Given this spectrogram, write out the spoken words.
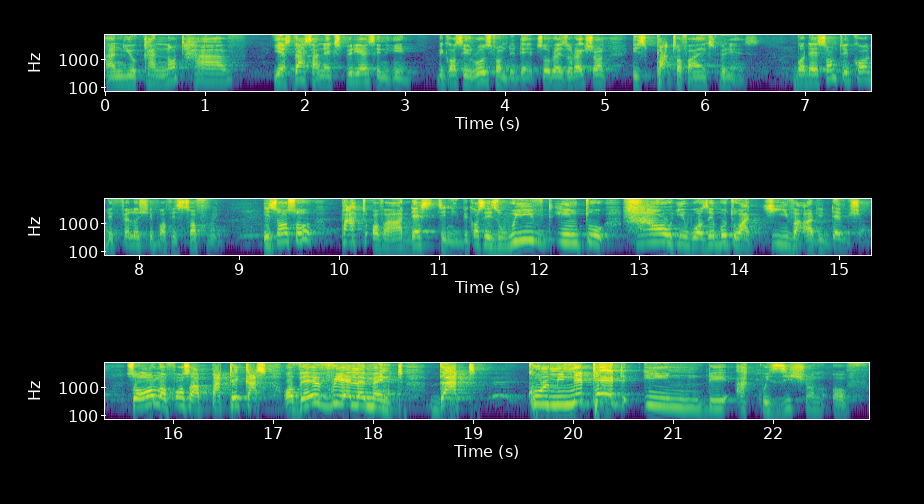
And you cannot have, yes, that's an experience in him because he rose from the dead. So resurrection is part of our experience. But there's something called the fellowship of his suffering. It's also part of our destiny because it's weaved into how he was able to achieve our redemption. So all of us are partakers of every element that culminated in the acquisition of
